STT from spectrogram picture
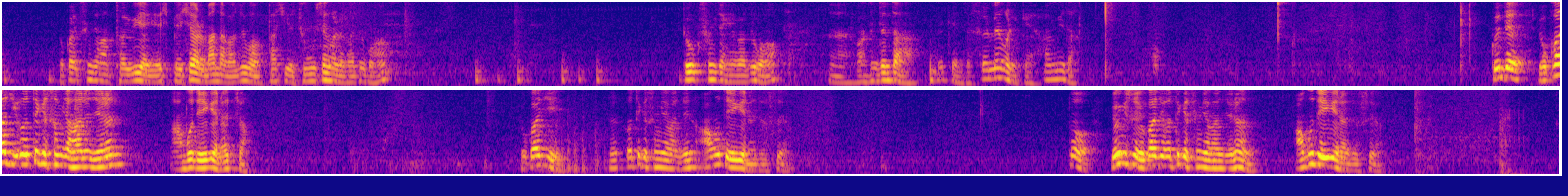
여기까지 성장한 더 위에 예시- 메시아를 만나가지고 다시 중생을 해가지고 어? 더욱 성장해가지고 어, 완성된다 이렇게 이제 설명을 이렇게 합니다. 근데 여기까지 어떻게 성장하는지는 아무도 얘기 안 했죠. 여기까지 어떻게 성장하는지는 아무도 얘기 안 해줬어요. 또 여기서 여기까지 어떻게 성장하는지는 아무도 얘기 안 해줬어요.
